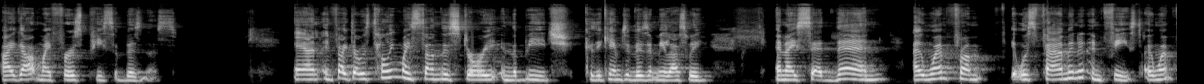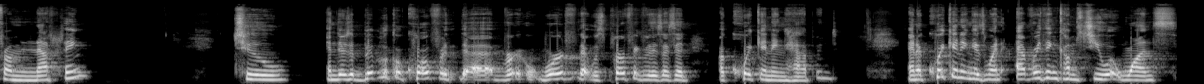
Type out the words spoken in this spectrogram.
I got my first piece of business. And in fact, I was telling my son this story in the beach because he came to visit me last week. And I said, then I went from, it was famine and feast. I went from nothing to, and there's a biblical quote for the uh, word that was perfect for this. I said, a quickening happened. And a quickening is when everything comes to you at once,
